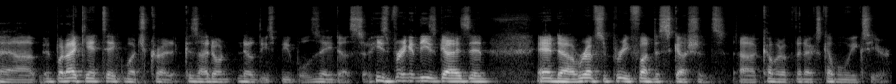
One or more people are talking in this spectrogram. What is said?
Uh, but I can't take much credit because I don't know these people. Zay does. So he's bringing these guys in. And uh, we're having some pretty fun discussions uh, coming up the next couple weeks here.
